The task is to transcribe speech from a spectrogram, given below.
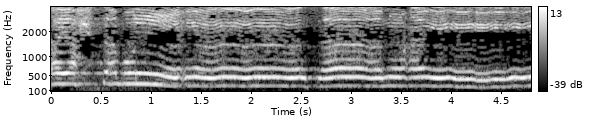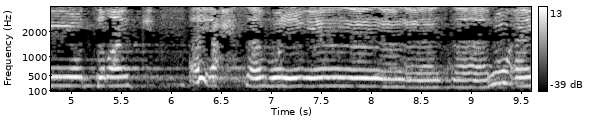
أيحسب الإنسان أن يترك؟ أيحسب الإنسان أن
